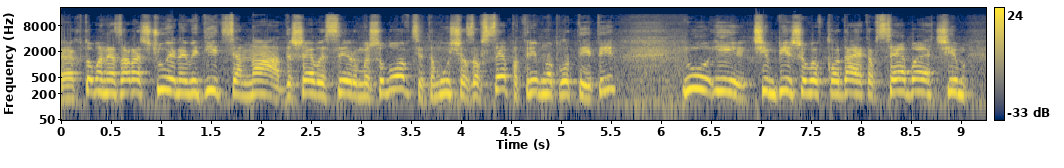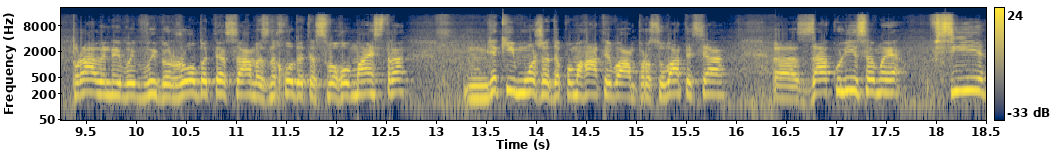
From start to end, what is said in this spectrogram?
е, Хто мене зараз чує, не ведіться на дешевий сир у мишоловці, тому що за все потрібно платити. Ну і чим більше ви вкладаєте в себе, чим правильний ви вибір робите, саме знаходите свого майстра, який може допомагати вам просуватися Е, за кулісами. Всі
